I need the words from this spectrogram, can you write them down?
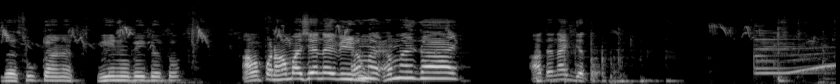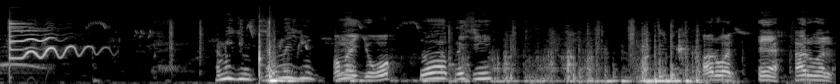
બે છૂટા ને વીનું દઈ દો તો. આમાં પણ હમાય છે નહીં વીનું હમાય જાય. હા તે નાખી દેતો હમી ગયું હમી ગયું. હમાઈ ગયો તો પછી? હારું હાલ. એ સારું હાલો.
